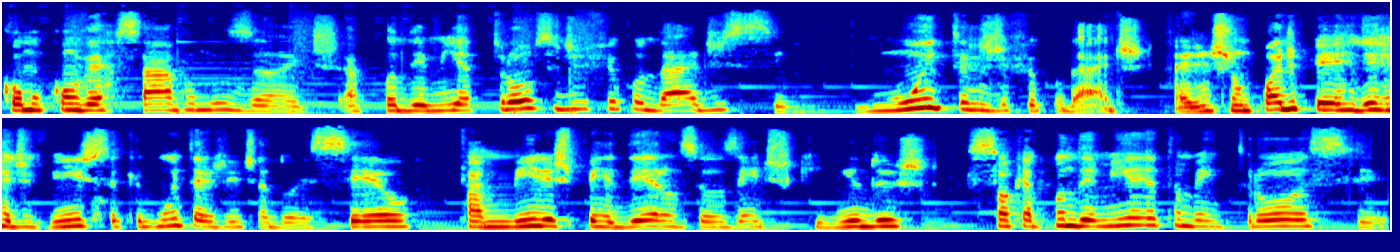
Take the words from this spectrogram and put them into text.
Como conversávamos antes, a pandemia trouxe dificuldades, sim, muitas dificuldades. A gente não pode perder de vista que muita gente adoeceu, famílias perderam seus entes queridos, só que a pandemia também trouxe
